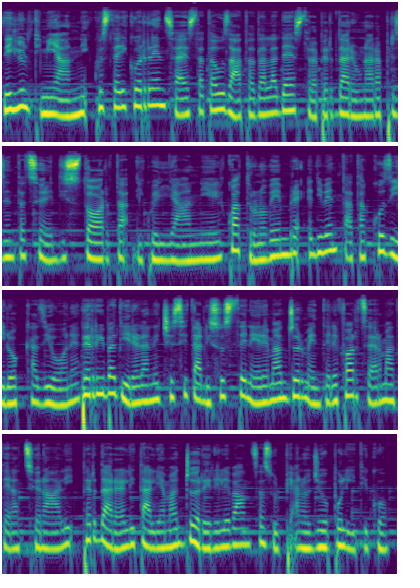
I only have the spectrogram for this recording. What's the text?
Negli ultimi anni questa ricorrenza è stata usata dalla destra per dare una rappresentazione distorta di quegli anni e il 4 novembre è diventata così l'occasione per ribadire la necessità di sostenere maggiormente le forze armate nazionali per dare all'Italia maggiore rilevanza sul piano geopolitico.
